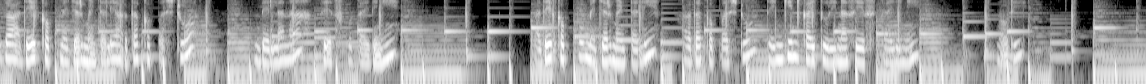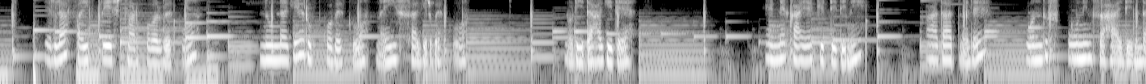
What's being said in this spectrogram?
ಈಗ ಅದೇ ಕಪ್ ಮೆಜರ್ಮೆಂಟಲ್ಲಿ ಅರ್ಧ ಕಪ್ಪಷ್ಟು ಬೆಲ್ಲನ ಸೇರಿಸ್ಕೊತಾ ಇದ್ದೀನಿ. ಅದೇ ಕಪ್ಪು ಮೆಜರ್ಮೆಂಟಲ್ಲಿ ಅರ್ಧ ಕಪ್ಪಷ್ಟು ತೆಂಗಿನಕಾಯಿ ತುರಿನ ಸೇರಿಸ್ತಾ ಇದ್ದೀನಿ. ನೋಡಿ. ಎಲ್ಲ ಫೈನ್ ಪೇಸ್ಟ್ ಮಾಡ್ಕೊಬರ್ಬೇಕು ನುಣ್ಣಗೆ ರುಬ್ಕೋಬೇಕು. ನೈಸ್ ಆಗಿರಬೇಕು. ನೋಡಿ, ಇದಾಗಿದೆ. ಎಣ್ಣೆ ಕಾಯಕ್ಕಿಟ್ಟಿದ್ದೀನಿ. ಅದಾದಮೇಲೆ ಒಂದು ಸ್ಪೂನಿನ ಸಹಾಯದಿಂದ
